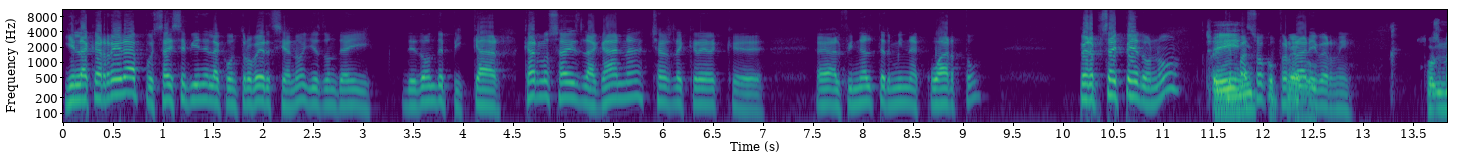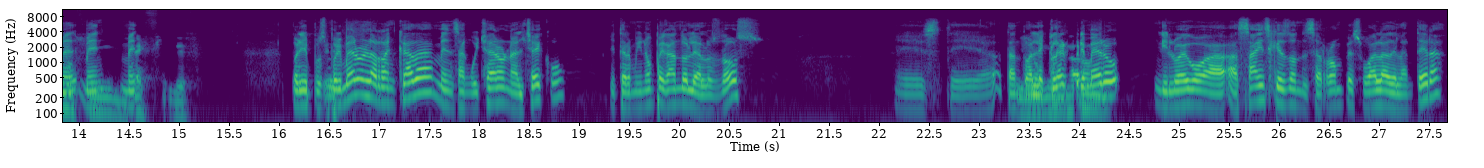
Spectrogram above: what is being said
Y en la carrera, pues ahí se viene la controversia, ¿no? Y es donde hay de dónde picar. Carlos Sainz la gana, Charles Leclerc que eh, al final termina cuarto. Pero pues hay pedo, ¿no? Sí. ¿Qué pasó con Ferrari, pedo. Bernie? Pues me-. Pero, pues Sí. primero en la arrancada me ensanguicharon al checo y terminó pegándole a los dos. Este, tanto a Leclerc mandaron- primero y luego a, a Sainz, que es donde se rompe su ala delantera,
